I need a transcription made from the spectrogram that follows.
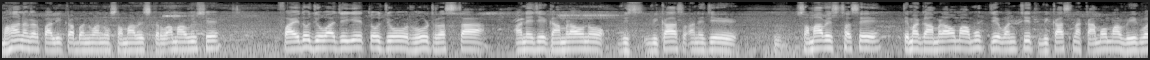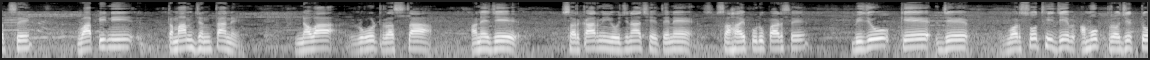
મહાનગરપાલિકા બનવાનો સમાવેશ કરવામાં આવ્યું છે. ફાયદો જોવા જઈએ તો જો રોડ રસ્તા અને જે ગામડાઓનો વિકાસ અને જે સમાવેશ થશે, તેમાં ગામડાઓમાં અમુક જે વંચિત વિકાસના કામોમાં વેગ વધશે. વાપીની તમામ જનતાને નવા રોડ, રસ્તા અને જે સરકારની યોજના છે તેને સહાય પૂરું પાડશે. બીજું કે જે વર્ષોથી જે અમુક પ્રોજેક્ટો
